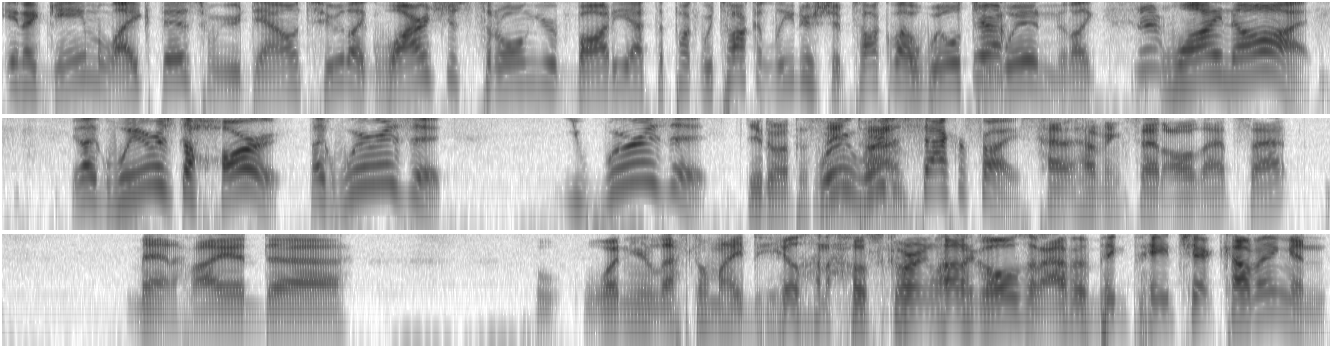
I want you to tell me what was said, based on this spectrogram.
in a game like this when you're down two, like why aren't you just throwing your body at the puck? We talk at leadership, talk about will to Yeah. win. Like why not? Like where is the heart? Like where is it? You, where is it? You know, at the Where- same where's the sacrifice? ha- having said all that, sat, man, if I had uh, w- one year left on my deal and I was scoring a lot of goals and I have a big paycheck coming and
